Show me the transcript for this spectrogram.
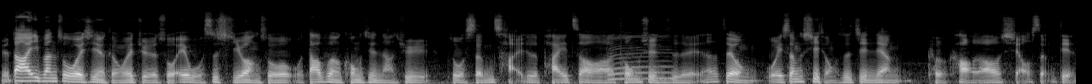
因为大家一般做卫星的可能会觉得说，哎，我是希望说我大部分的空间拿去做生产，就是拍照啊、通讯之类的。那这种维生系统是尽量可靠，然后小省电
